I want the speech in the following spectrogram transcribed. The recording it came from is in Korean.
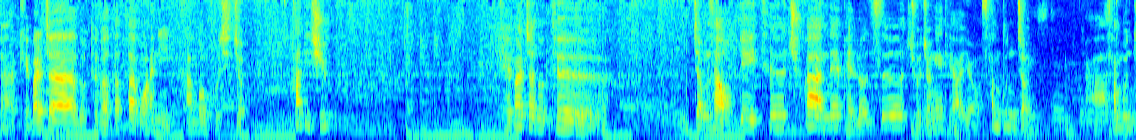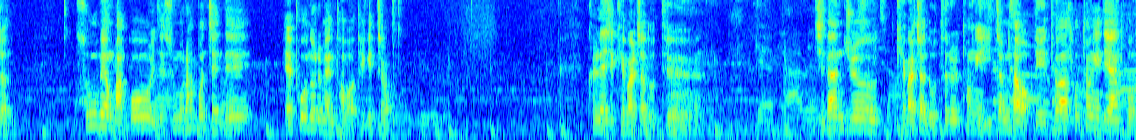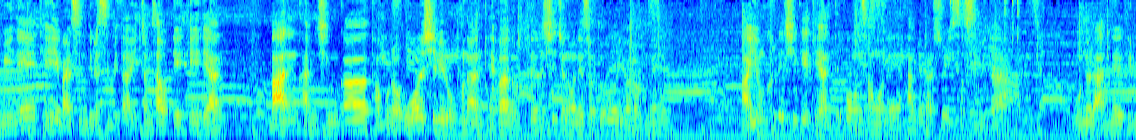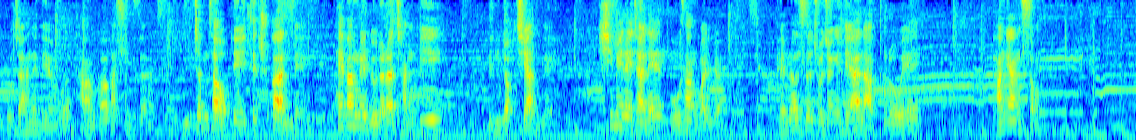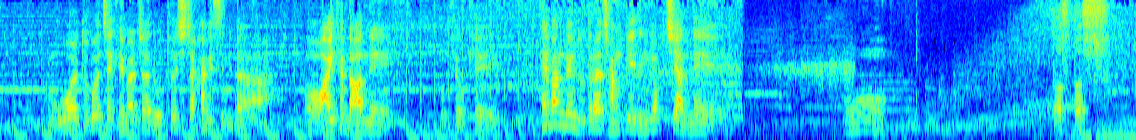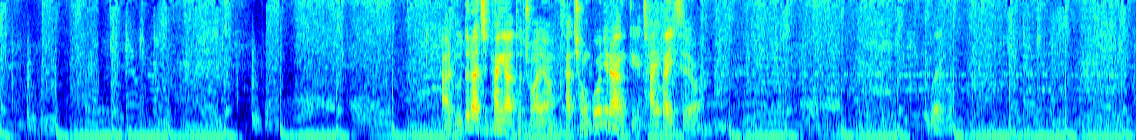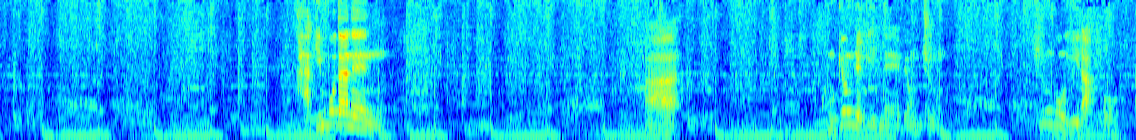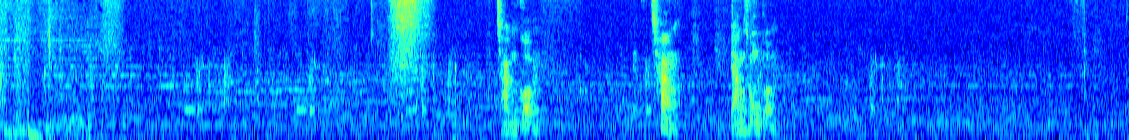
자, 개발자 노트가 떴다고 하니 한번 보시죠. 하디슈. 개발자 노트 2.4 업데이트 추가 안내 밸런스 조정에 대하여 3분 전. 아, 3분 전. 20명 받고 이제 21번째인데 F5 누르면 더 되겠죠? 클래식 개발자 노트 지난주 개발자 노트를 통해 2.4 업데이트와 소통에 대한 고민에 대해 말씀드렸습니다. 2.4 업데이트에 대한 많은 관심과 더불어 5월 10일 오픈한 데바 노트 시즌1에서도 여러분의 아이온 클래식에 대한 뜨거운 성원을 확인할 수 있었습니다. 오늘 안내 드리고자 하는 내용은 다음과 같습니다. 2.4 업데이트 추가 안내, 해방률 노래라 장비 능력치 안내, 시민의 잔해 보상 관련, 밸런스 조정에 대한 앞으로의 방향성. 그럼 5월 두 번째 개발자 노트 시작하겠습니다. 어 아이템 나왔네. 오케이 오케이. 해방된 누드라 장비의 능력치 안내. 오. 떴어 떴어. 아 루드라 지팡이가 더 좋아요? 다 정권이랑 그게 차이가 있어요. 뭐야 이거? 각인보다는 아 공격력이 있네 명중. 흰공 2 낮고. 장검. 창. 양손검.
